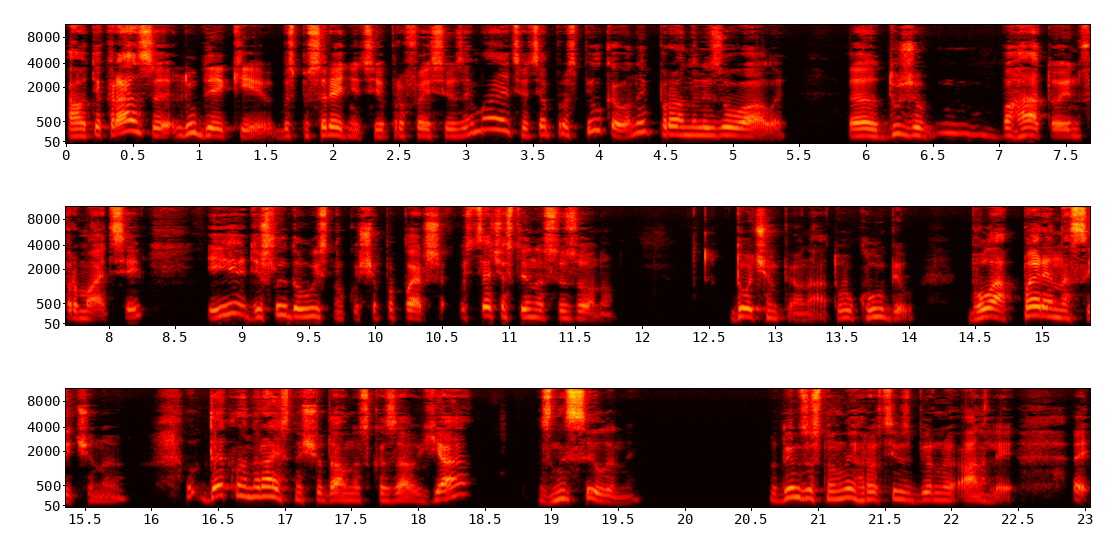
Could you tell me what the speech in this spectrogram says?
А от якраз люди, які безпосередньо цією професією займаються, ця проспілка, вони проаналізували е, дуже багато інформації і дійшли до висновку, що, по-перше, ось ця частина сезону до чемпіонату у клубів була перенасиченою. Деклан Райс нещодавно сказав: Я знесилений один з основних гравців збірної Англії. Е,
